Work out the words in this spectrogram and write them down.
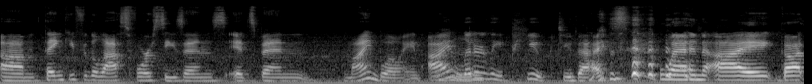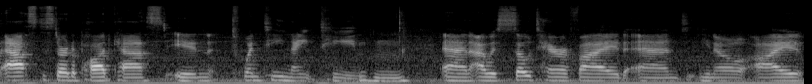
Um, thank you for the last four seasons. It's been mind blowing. I Mm-hmm. literally puked, you guys, when I got asked to start a podcast in 2019. Mm-hmm. And I was so terrified and you know, I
